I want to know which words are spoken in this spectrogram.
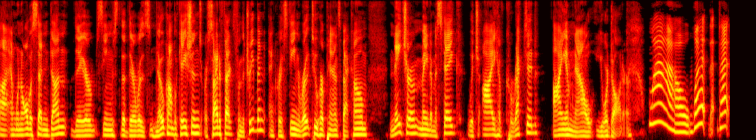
Uh, and when all was said and done, there seems that there was no complications or side effects from the treatment. And Christine wrote to her parents back home, nature made a mistake, which I have corrected. I am now your daughter. Wow. What that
